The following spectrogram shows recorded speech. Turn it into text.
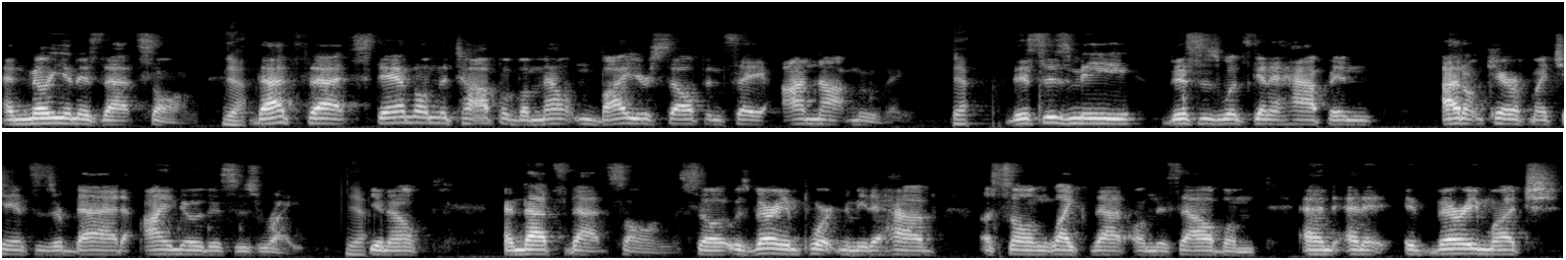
and Million is that song. Yeah, that's that stand on the top of a mountain by yourself and say, "I'm not moving." Yeah, this is me. This is what's going to happen. I don't care if my chances are bad. I know this is right. Yeah, you know and that's that song. So it was very important to me to have a song like that on this album, and and it, it very much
